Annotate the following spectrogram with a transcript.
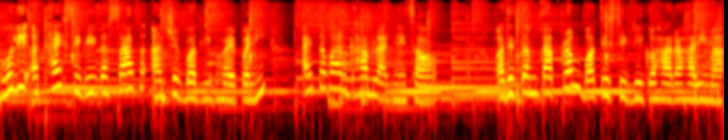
भोलि अठाइस डिग्रीका साथ आंशिक बदली भए पनि आइतबार घाम लाग्नेछ। अधिकतम तापक्रम बत्तीस डिग्रीको हाराहारीमा।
